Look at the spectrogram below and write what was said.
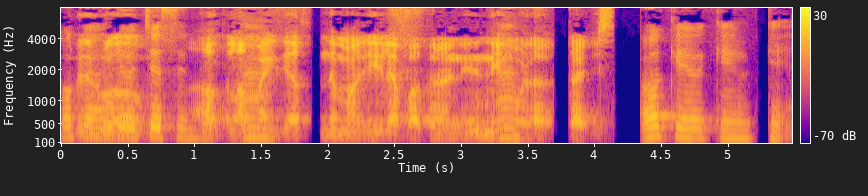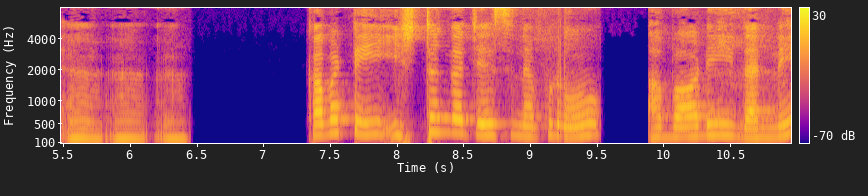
అవతల అమ్మాయికి చేస్తుంది మనం చేయలేకపోతున్నాం అనేది నేను కూడా స్టార్ట్ చేస్తాను ఓకే ఓకే ఓకే. కాబట్టి ఇష్టంగా చేసినప్పుడు ఆ బాడీ దాన్ని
